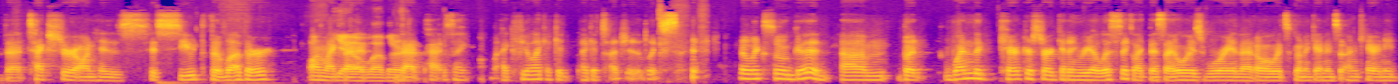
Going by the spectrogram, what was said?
the texture on his his suit, the leather on like yeah, that leather. that pat. It's like I feel like I could I could touch it. It looks it looks so good. Um, but when the characters start getting realistic like this, I always worry that oh, it's going to get into uncanny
